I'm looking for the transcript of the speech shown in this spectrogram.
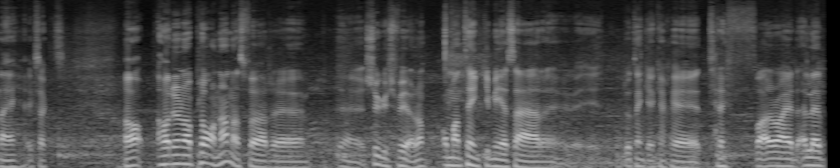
nej exakt. Ja, har du några planer annars för eh, eh, 2024 då? Om man tänker mer så här, eh, då tänker jag kanske träffa ride, eller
